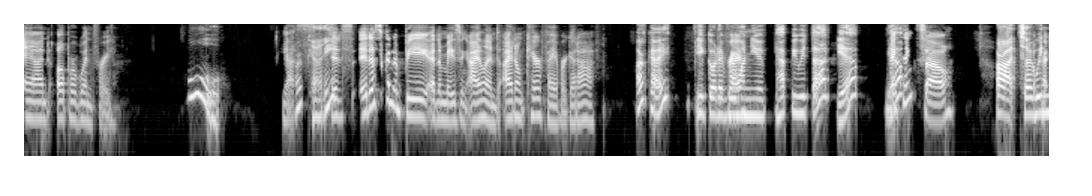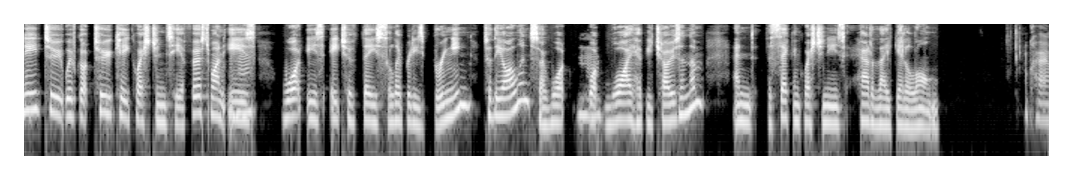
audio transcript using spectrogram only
and Oprah Winfrey. oh, Yes. Okay. It's it is going to be an amazing island. I don't care if I ever get off. okay. You got everyone you happy with that? Yep. I think so. All right. So we need to, we've got two key questions here. First one Mhm. is what is each of these celebrities bringing to the island? So what, what, Mm-hmm. why have you chosen them? And the second question is how do they get along? Okay.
